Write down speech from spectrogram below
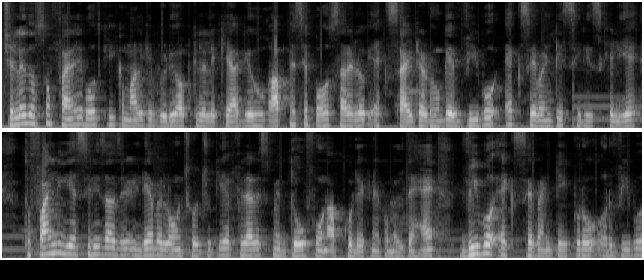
चलिए दोस्तों फाइनली बहुत ही कमाल की वीडियो आपके लिए लेके आ गए हूँ। आप में से बहुत सारे लोग एक्साइटेड होंगे वीवो एक्स सेवेंटी सीरीज़ के लिए। तो फाइनली ये सीरीज़ आज इंडिया में लॉन्च हो चुकी है। फ़िलहाल इसमें दो फ़ोन आपको देखने को मिलते हैं। वीवो एक्स सेवेंटी प्रो और Vivo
